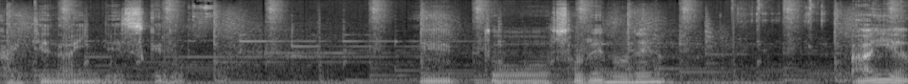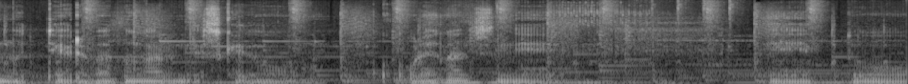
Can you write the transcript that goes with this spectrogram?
書いてないんですけどえっ、ー、と、それのね、アイアムっていうアルバムがあるんですけど、これがですね、えっ、ー、と、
